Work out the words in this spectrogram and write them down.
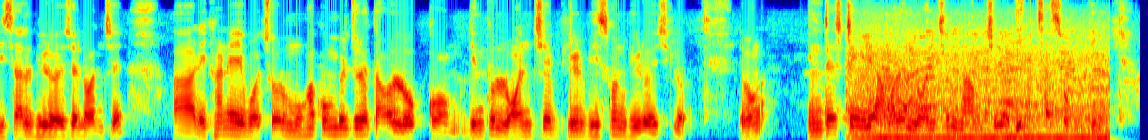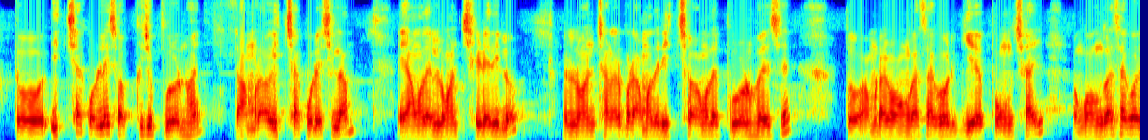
বিশাল ভিড় হয়েছে লঞ্চে আর এখানে এবছর মহাকুম্ভের জন্য তাও লোক কম, কিন্তু লঞ্চে ভিড়, ভীষণ ভিড় হয়েছিল। এবং ইন্টারেস্টিংলি আমাদের লঞ্চের নাম ছিল ইচ্ছা শক্তি। তো ইচ্ছা করলেই সব কিছু পূরণ হয়। তো আমরাও ইচ্ছা করেছিলাম, এই আমাদের লঞ্চ ছেড়ে দিল। লঞ্চ ছাড়ার পর আমাদের ইচ্ছাও আমাদের পূরণ হয়েছে। তো আমরা গঙ্গাসাগর গিয়ে পৌঁছাই। এবং গঙ্গাসাগর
